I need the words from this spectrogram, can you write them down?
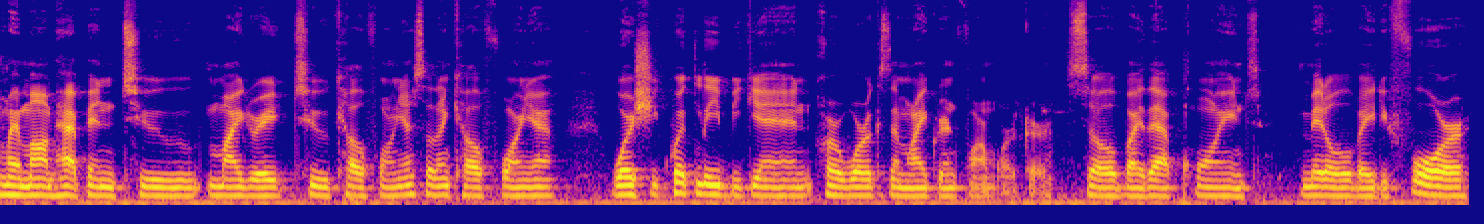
My mom happened to migrate to California, Southern California, where she quickly began her work as a migrant farm worker. So by that point, middle of 84,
